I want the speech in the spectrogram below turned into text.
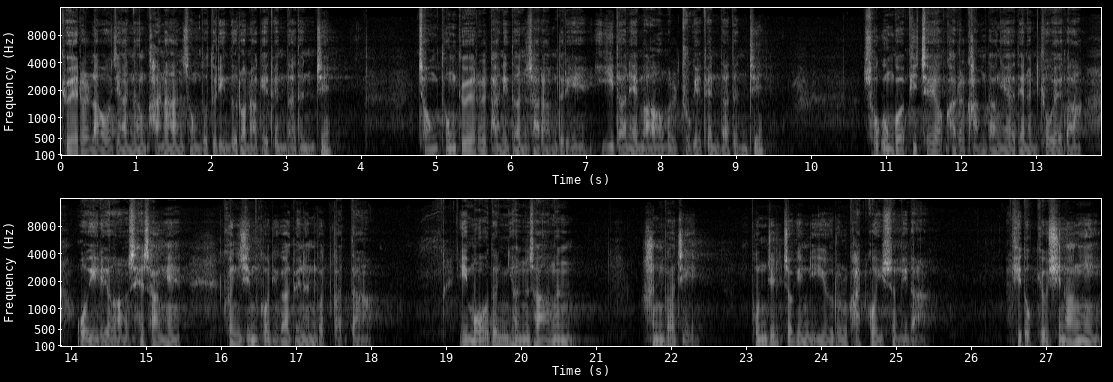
교회를 나오지 않는 가나안 성도들이 늘어나게 된다든지, 정통교회를 다니던 사람들이 이단의 마음을 두게 된다든지, 소금과 빛의 역할을 감당해야 되는 교회가 오히려 세상에 근심거리가 되는 것 같다. 이 모든 현상은 한 가지 본질적인 이유를 갖고 있습니다. 기독교 신앙이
